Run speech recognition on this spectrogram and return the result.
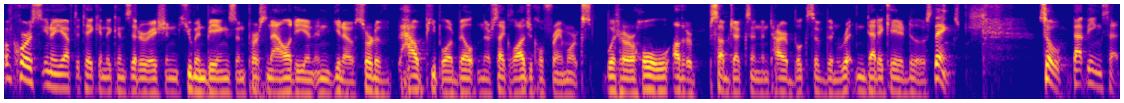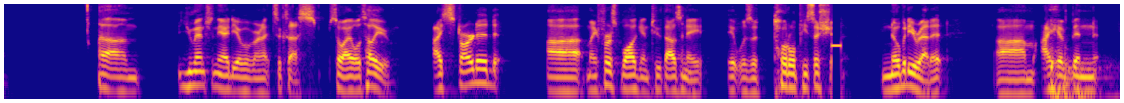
of course, you know, you have to take into consideration human beings and personality and, and, you know, sort of how people are built and their psychological frameworks, which are whole other subjects and entire books have been written dedicated to those things. So that being said, um, you mentioned the idea of overnight success. So I will tell you, I started uh, my first blog in 2008. It was a total piece of shit. Nobody read it. Um, I have been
